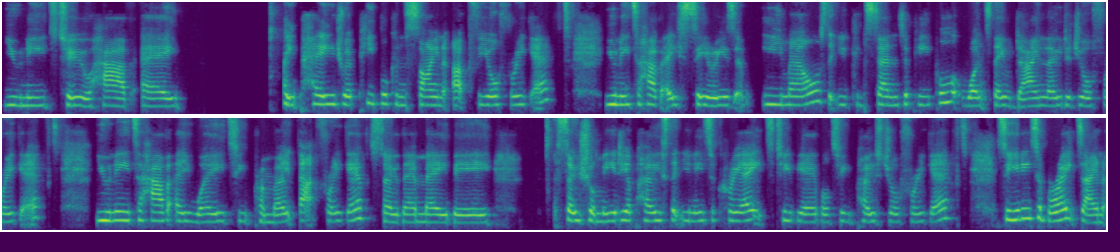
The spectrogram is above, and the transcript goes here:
you need to have a a page where people can sign up for your free gift. You need to have a series of emails that you can send to people once they've downloaded your free gift. You need to have a way to promote that free gift. So there may be social media post that you need to create to be able to post your free gift. So you need to break down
